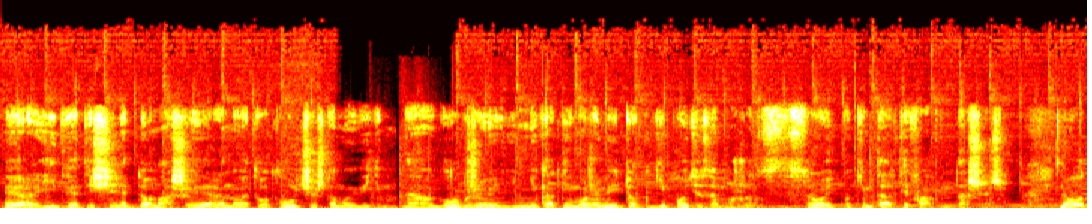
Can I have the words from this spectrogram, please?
эры и 2000 лет до нашей эры, но это вот лучшее, что мы видим. А, глубже никак не можем видеть, только гипотезы можем строить по каким-то артефактам дошедшим. Ну вот,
